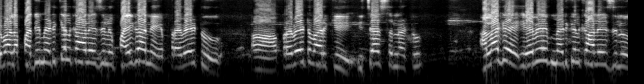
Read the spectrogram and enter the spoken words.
ఇవాళ పది మెడికల్ కాలేజీలు పైగానే ప్రైవేటు ప్రైవేట్ ప్రైవేటు వారికి ఇచ్చేస్తున్నట్టు. అలాగే ఏవేవి మెడికల్ కాలేజీలు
